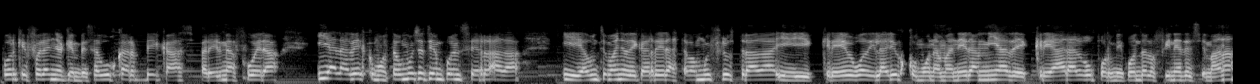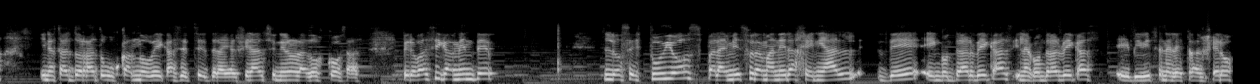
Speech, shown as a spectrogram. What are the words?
porque fue el año que empecé a buscar becas para irme afuera. Y a la vez, como estaba mucho tiempo encerrada y a último año de carrera estaba muy frustrada y creé Guadilarios como una manera mía de crear algo por mi cuenta los fines de semana y no estar todo el rato buscando becas, etcétera. Y al final se unieron las dos cosas. Pero básicamente los estudios para mí es una manera genial de encontrar becas y en encontrar becas eh, vivís en el extranjero,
